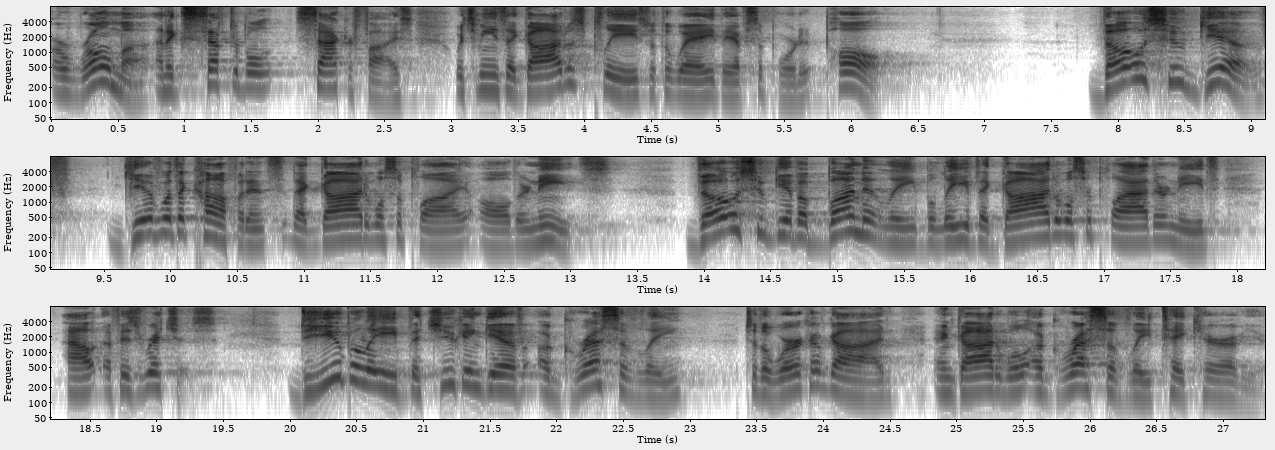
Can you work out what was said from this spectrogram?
aroma, an acceptable sacrifice, which means that God was pleased with the way they have supported Paul. Those who give, give with a confidence that God will supply all their needs. Those who give abundantly believe that God will supply their needs out of his riches. Do you believe that you can give aggressively to the work of God and God will aggressively take care of you?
